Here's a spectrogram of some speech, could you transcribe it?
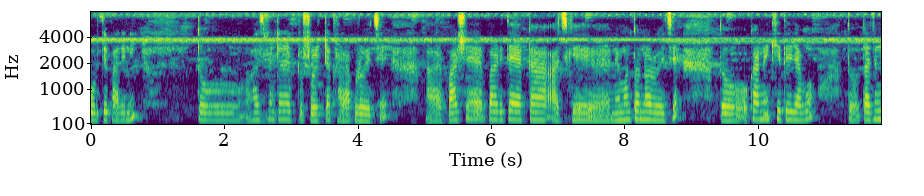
করতে পারিনি। তো হাজব্যান্ডের একটু শরীরটা খারাপ রয়েছে, আর পাশে বাড়িতে একটা আজকে নেমন্তন্ন রয়েছে, তো ওখানে খেতে যাব। তো তার জন্য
